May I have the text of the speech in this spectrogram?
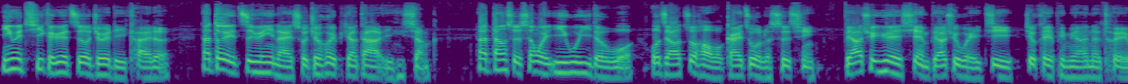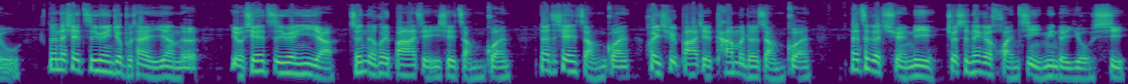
因为七个月之后就会离开了。那对于志愿役来说，就会比较大的影响。那当时身为义务役的我，我只要做好我该做的事情，不要去越线，不要去违纪，就可以平平安安的退伍。那那些志愿役就不太一样了，有些自愿役啊，真的会巴结一些长官，那这些长官会去巴结他们的长官。那这个权利就是那个环境里面的游戏。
